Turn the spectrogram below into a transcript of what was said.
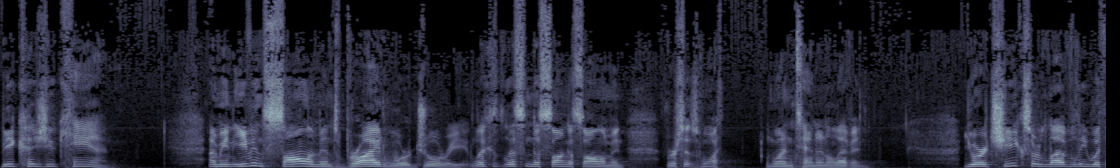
because you can. I mean, even Solomon's bride wore jewelry. Listen to Song of Solomon, verses 1, 1 10 and 11. Your cheeks are lovely with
